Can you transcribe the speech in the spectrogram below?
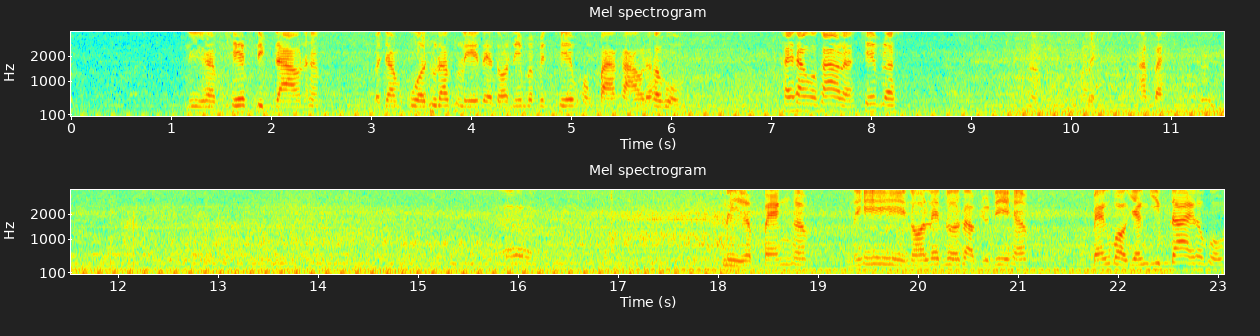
ฟ นี่ครับเชฟสิบดาวนะครับ ประจำครัวทุรักทุเลแต่ตอนนี้มันเป็นเชฟของป่าขาวแล้วครับผม ใครทำกับข้าวล่ะเชฟเลยอะไปอะไป นี่ครับแบงค์ครับ นี่นอนเล่นโทรศัพท์อยู่นี่ครับ แบงค์บอกยังยิ้มได้ครับผม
